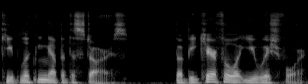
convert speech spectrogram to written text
keep looking up at the stars, but be careful what you wish for.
